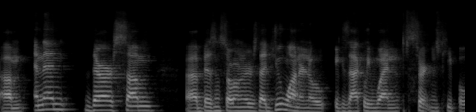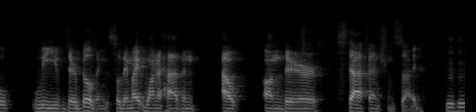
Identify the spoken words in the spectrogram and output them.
Um, and then there are some uh, business owners that do want to know exactly when certain people leave their buildings. So they might want to have an out on their staff entrance side. Mm-hmm.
